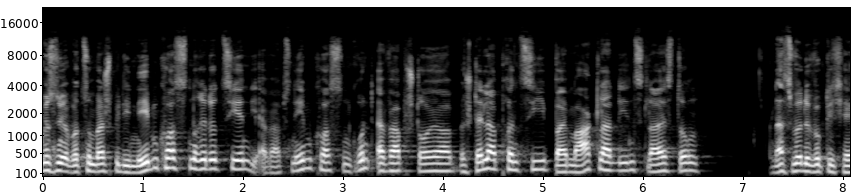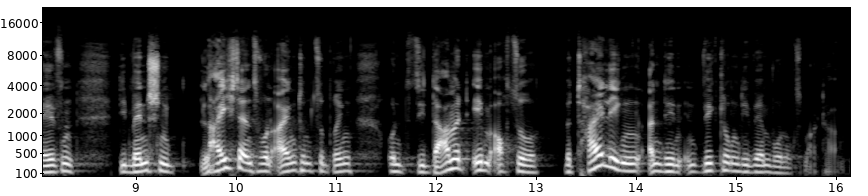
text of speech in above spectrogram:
müssen wir aber zum Beispiel die Nebenkosten reduzieren, die Erwerbsnebenkosten, Grunderwerbsteuer, Bestellerprinzip bei Maklerdienstleistungen. Das würde wirklich helfen, die Menschen leichter ins Wohneigentum zu bringen und sie damit eben auch zu beteiligen an den Entwicklungen, die wir im Wohnungsmarkt haben.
